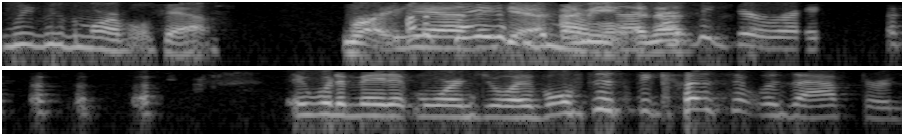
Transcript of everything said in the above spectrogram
lead to the Marvels." Yeah. Right. I'm Yeah, excited to see yeah, the I mean, Marvels. and I think you're right. it would have made it more enjoyable just because it was after and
